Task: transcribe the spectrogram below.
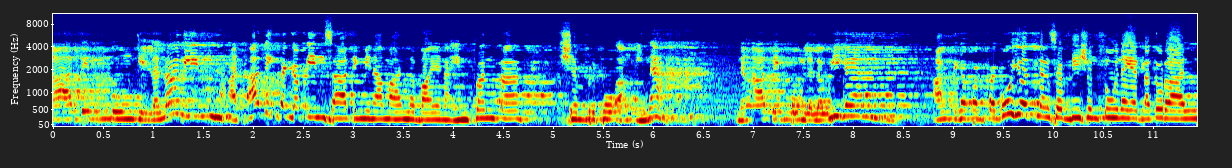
atin pong kilalanin at ating tanggapin sa ating minamahal na bayan ng Infanta, siyempre po ang ina ng ating pong lalawigan, ang tagapagtaguyod ng serbisyong tunay at natural,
